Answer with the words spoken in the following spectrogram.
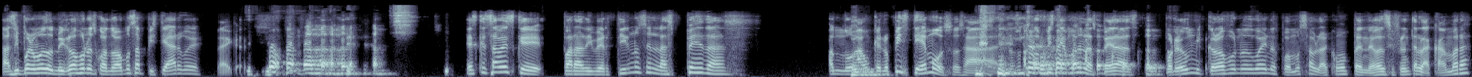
así ponemos los micrófonos cuando vamos a pistear, güey. Es que sabes que para divertirnos en las pedas, no- aunque no pisteemos, o sea, nosotros no pisteamos en las pedas, ponemos micrófonos, güey, nos podemos hablar como pendejos así frente a la cámara,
